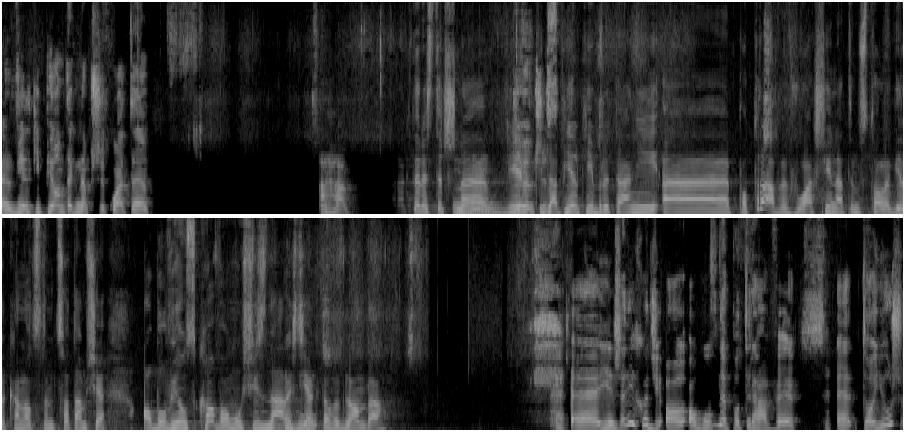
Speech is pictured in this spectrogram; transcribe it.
W Wielki Piątek na przykład. Aha. Charakterystyczne Mhm. Wielki, wiem, czy- dla Wielkiej Brytanii e, potrawy właśnie na tym stole wielkanocnym. Co tam się obowiązkowo musi znaleźć? Mhm. Jak to wygląda? E, Jeżeli chodzi o, o główne potrawy, e, to już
